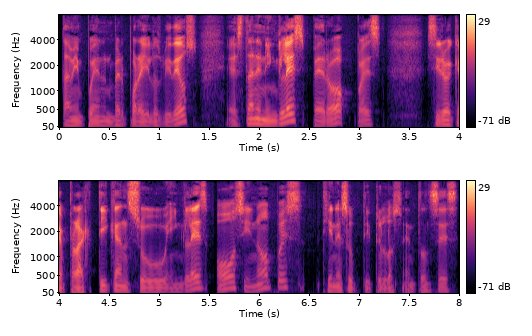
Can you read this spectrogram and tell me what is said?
También pueden ver por ahí los videos. Están en inglés, pero pues sirve que practican su inglés o si no, pues tiene subtítulos. Entonces,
